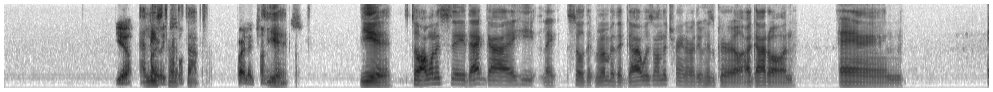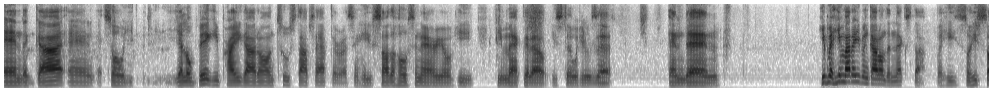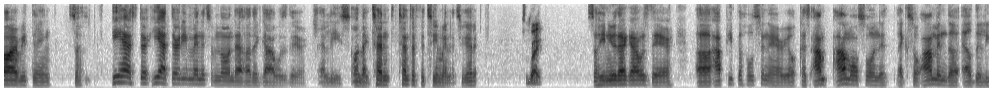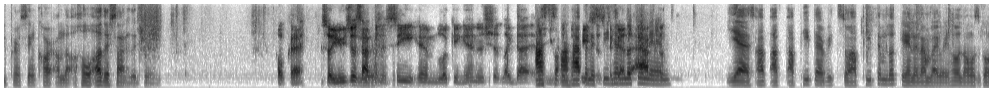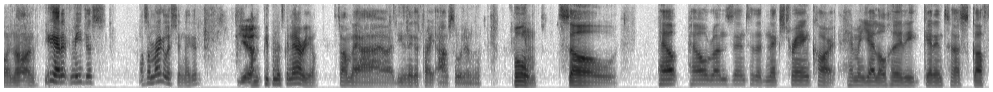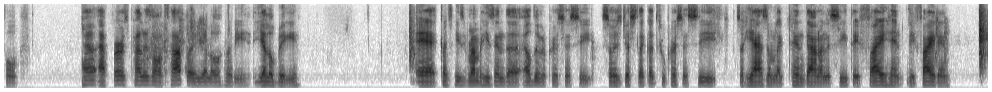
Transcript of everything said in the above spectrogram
Yeah, At least like 10 tw- stops. probably like 20 Yeah. minutes. Yeah. So I want to say that guy, he like so that remember the guy was on the train already with his girl. I got on and and the guy and so Yellow Big he probably got on two stops after us and he saw the whole scenario. He he mapped it out. He's still where he was at. And then he might he might have even got on the next stop, but he so he saw everything. So he has thir- he had 30 minutes of knowing that other guy was there at least or like 10, 10 to 15 minutes. You get it? Right. So he knew that guy was there. Uh, I peeped the whole scenario because I'm I'm also in the like so I'm in the elderly person cart on the whole other side of the train. Okay. So you just Yeah. happen to see him looking in and shit like that, and I saw, I the happened to see him looking after. in. Yes, I, I I peeped every so I peeped him looking and I'm like, wait, hold on, what's going on? You get it? Me just on some regular shit, nigga. Yeah. I'm peeping the scenario. So I'm like, all right, these niggas probably ops or whatever. Boom. So Pell Pell runs into the next train cart. Him and Yellow Hoodie get into a scuffle. Pell at first Pell is on top of Yellow Hoodie, Yellow Biggie. And because he's remember he's in the elderly person seat, so it's just like a two person seat. So he has him like pinned down on the seat. They fight him, they fighting,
